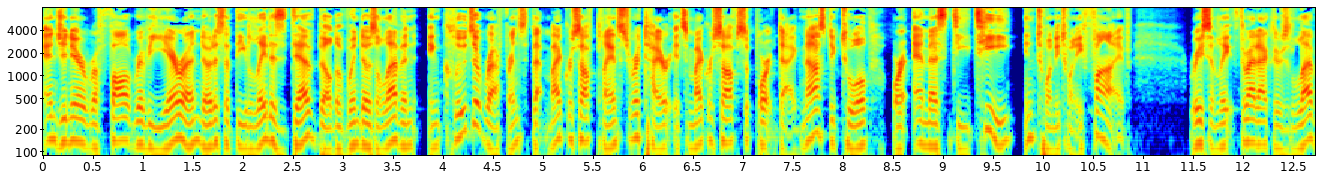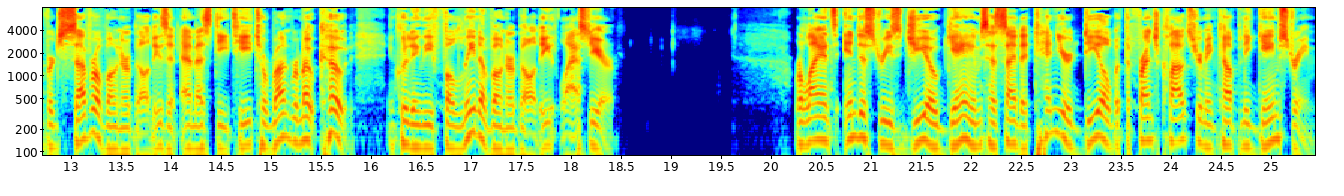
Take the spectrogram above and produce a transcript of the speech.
Engineer Rafael Rivera noticed that the latest dev build of Windows 11 includes a reference that Microsoft plans to retire its Microsoft Support Diagnostic Tool, or MSDT, in 2025. Recently, threat actors leveraged several vulnerabilities in MSDT to run remote code, including the Follina vulnerability last year. Reliance Industries JioGames has signed a 10-year deal with the French cloud streaming company GameStream.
